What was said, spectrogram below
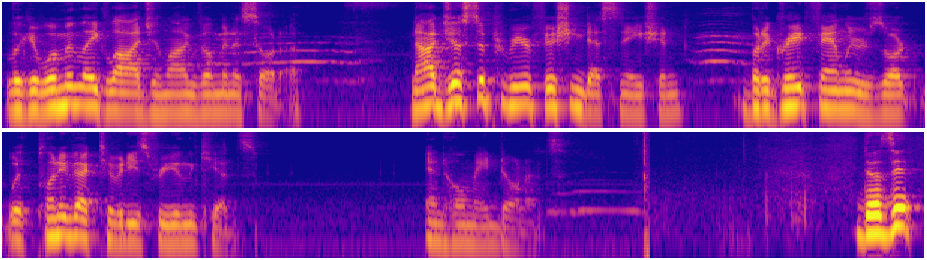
look at Woman Lake Lodge in Longville, Minnesota. Not just a premier fishing destination, but a great family resort with plenty of activities for you and the kids. And homemade donuts. Does it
